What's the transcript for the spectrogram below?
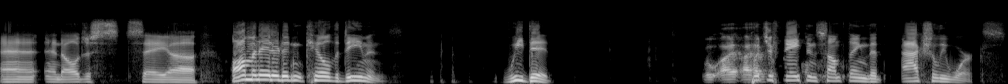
and and I'll just say, uh, Aminator didn't kill the demons. We did. Well, I, I Put your faith in something that actually works.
